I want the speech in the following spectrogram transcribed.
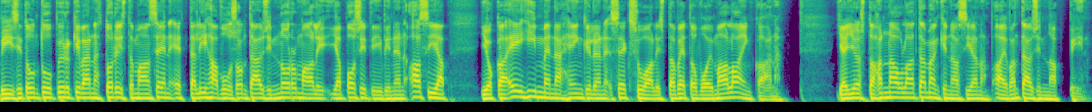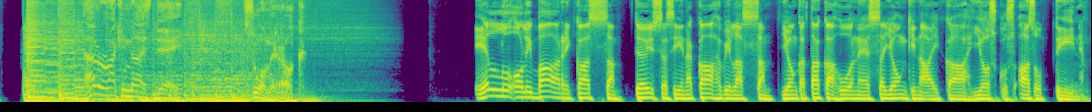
Biisi tuntuu pyrkivän todistamaan sen, että lihavuus on täysin normaali ja positiivinen asia, joka ei himmennä henkilön seksuaalista vetovoimaa lainkaan. Ja jostahan naulaa tämänkin asian aivan täysin nappiin. Have a nice day. Suomi Rock. Ellu oli baarikassa töissä siinä kahvilassa, jonka takahuoneessa jonkin aikaa joskus asuttiin.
